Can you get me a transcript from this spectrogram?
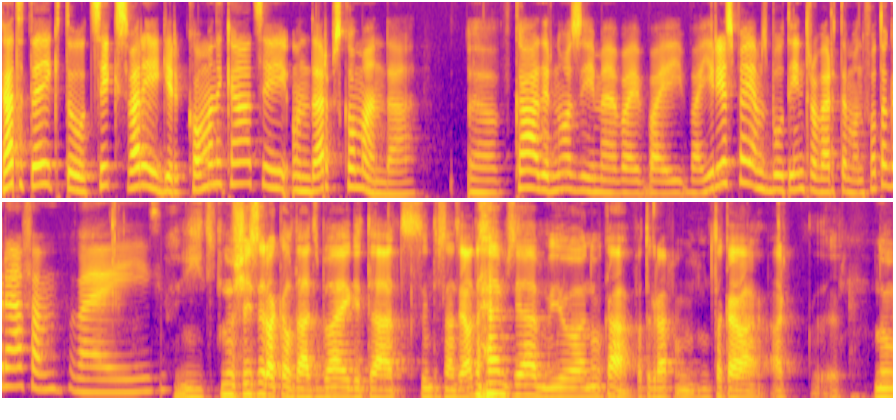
Kā tu teiktu, cik svarīgi ir komunikācija un darbs komandā? Kāda ir nozīme, vai, vai, vai ir iespējams būt introvertam un fotogrāfam? Vai... Nu, šis ir atkal tāds baigi tāds interesants jautājums, jā, jo, nu, kā fotogrāfam, nu, tā kā ar, nu,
